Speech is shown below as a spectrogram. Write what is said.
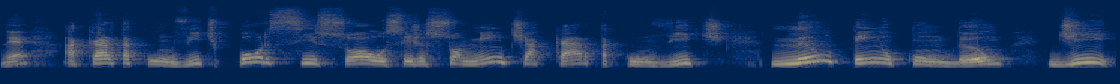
né? A carta convite por si só, ou seja, somente a carta convite não tem o condão de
